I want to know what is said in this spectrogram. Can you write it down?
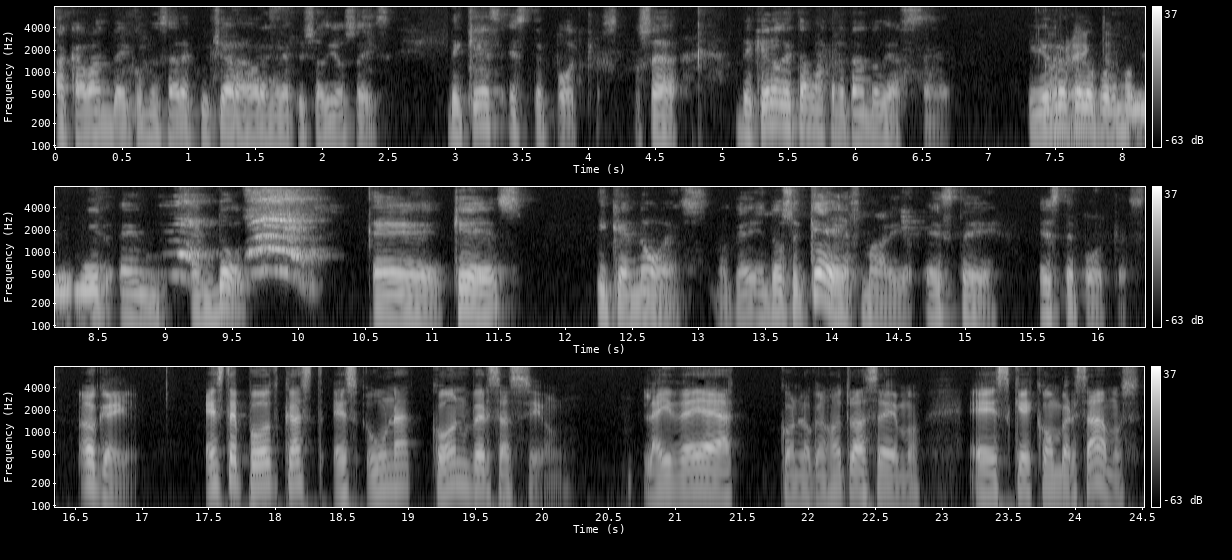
acaban de comenzar a escuchar ahora en el episodio 6, de qué es este podcast, o sea, de qué es lo que estamos tratando de hacer. Y yo creo que lo podemos dividir en, en dos, eh, qué es y qué no es, ¿ok? Entonces, ¿qué es, Mario, este, este podcast? Ok. Este podcast es una conversación. La idea con lo que nosotros hacemos es que conversamos.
